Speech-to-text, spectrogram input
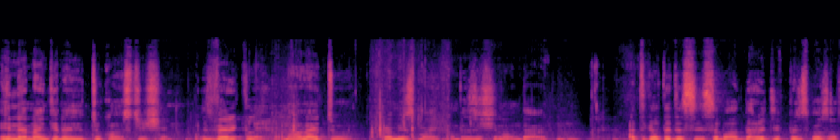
in the 1992 Constitution, it's very clear, and I'd like to premise my conversation on that. Mm -hmm. Article 36 is about directive principles of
